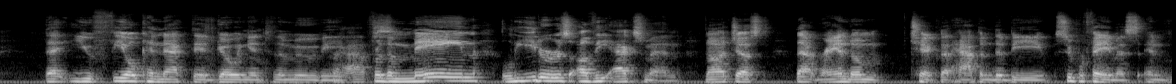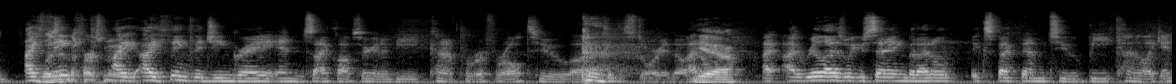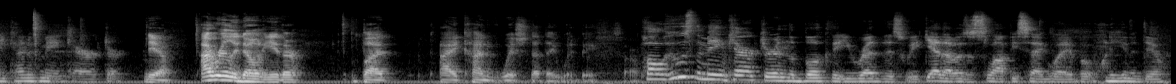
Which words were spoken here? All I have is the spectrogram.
that you feel connected going into the movie Perhaps. for the main leaders of the X-Men, not just that random chick that happened to be super famous and I was think in the first movie. I, I think that Jean Grey and Cyclops are going to be kind of peripheral to uh, to the story, though. I don't, yeah. I, I realize what you're saying, but I don't expect them to be kind of like any kind of main character. Yeah. I really don't either, but I kind of wish that they would be. So Paul, who's the main character in the book that you read this week? Yeah, that was a sloppy segue, but what are you gonna do?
